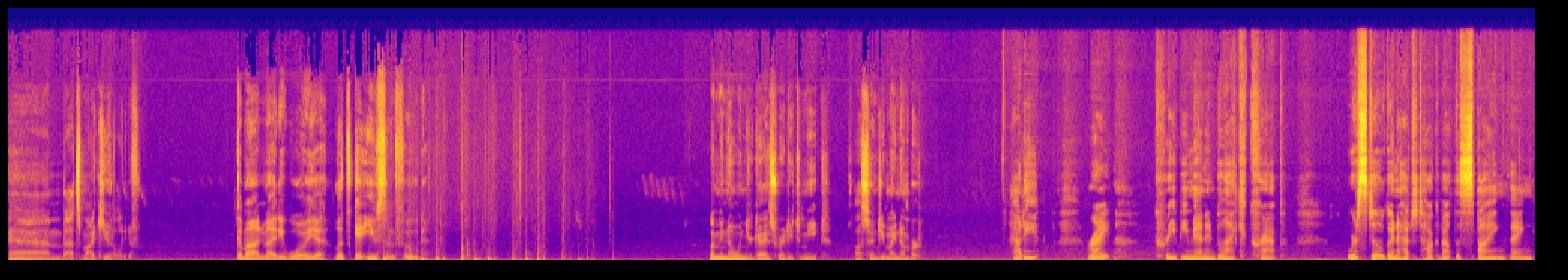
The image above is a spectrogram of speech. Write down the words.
And that's my cue to leave. Come on, mighty warrior. Let's get you some food. Let me know when your guy's ready to meet. I'll send you my number. How do you. Right. Creepy man in black crap. We're still going to have to talk about the spying thing.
